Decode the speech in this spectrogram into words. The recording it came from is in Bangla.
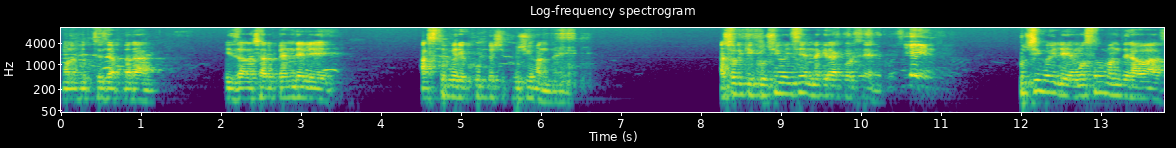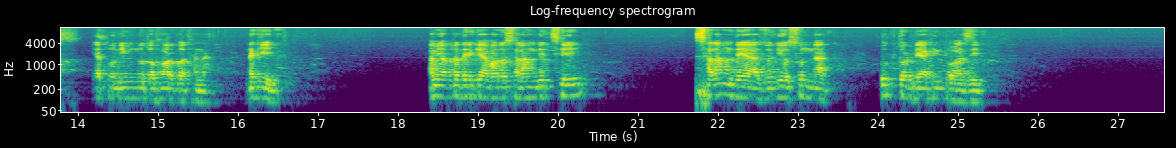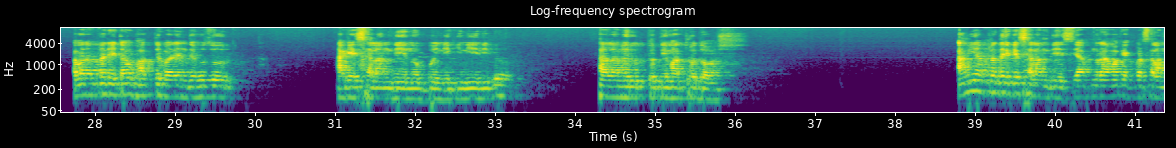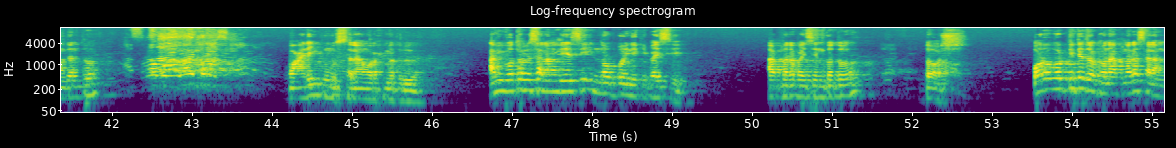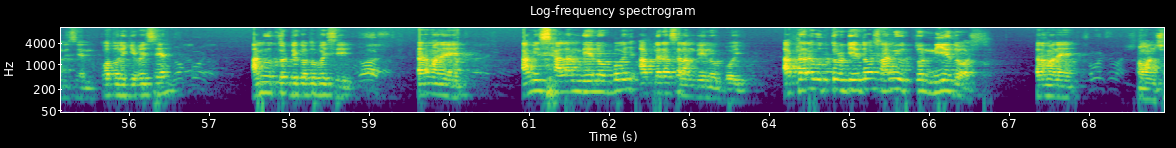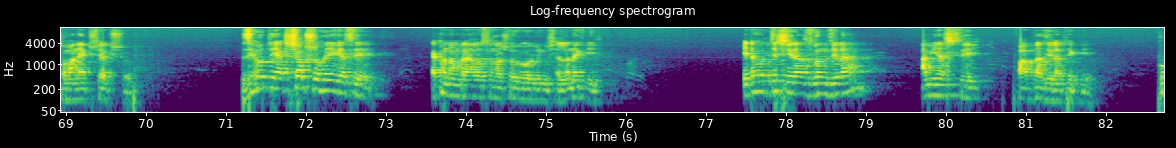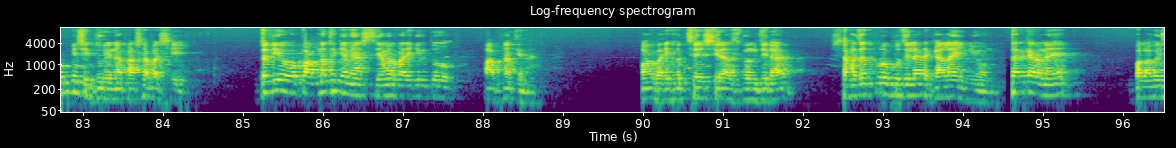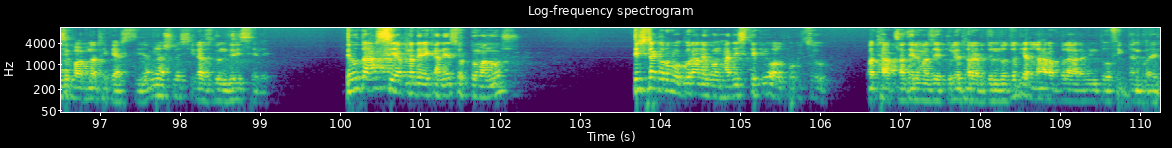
মনে হচ্ছে যে আপনারা এই জালসার প্যান্ডেলে আসতে পেরে খুব বেশি খুশি হন নাই। আসলে কি খুশি হয়েছেন নাকি রাগ করছেন? খুশি হইলে মুসলমানদের আওয়াজ এত নিম্নত হওয়ার কথা না, নাকি? আমি আপনাদেরকে আবারও সালাম দিচ্ছি। সালাম দেয়া যদিও সুন্নাত উত্তর দেয়া কিন্তু আজিব। আবার আপনারা এটাও ভাবতে পারেন যে, হুজুর, আগে সালাম দিয়ে নব্বই নেকি নিয়ে নিল। সালামের উত্তর দিয়ে মাত্র দশ। আমি আপনাদেরকে সালাম দিয়েছি। আপনারা আমাকে একবার সালাম দেন তো। ওয়ালাইকুম আসসালাম রহমতুল্লাহ। আমি প্রথমে সালাম দিয়েছি, নব্বই নাকি পাইছি। আপনারা পাইছেন কত? দশ। পরবর্তীতে যখন আপনারা সালাম দিছেন, কত নাকি পাইছেন? আমি উত্তর দিয়ে কত পাইছি? তার মানে আমি সালাম দিয়ে নব্বই, আপনারা সালাম দিয়ে নব্বই। আপনারা উত্তর দিয়ে দশ, আমি উত্তর নিয়ে দশ। তার মানে সমান সমান একশো একশো। যেহেতু একশো একশো হয়ে গেছে, এখন আমরা আলোচনা শুরু করব ইনশাল্লাহ, নাকি? এটা হচ্ছে সিরাজগঞ্জ জেলা, আমি আসছি পাবনা জেলা থেকে। খুব বেশি দূরে না, পাশাপাশি যদিও পাবনা থেকে আমি আসছি, আমার বাড়ি কিন্তু পাবনাতে না। আমার বাড়ি হচ্ছে সিরাজগঞ্জ জেলার শাহজাদপুর উপজেলার গালা ইউনিয়ন। তার কারণে বলা হয়েছে পাবনা থেকে আসছি। আমি আসলে সিরাজগঞ্জেরই ছেলে। যেহেতু আসছি আপনাদের এখানে, ছোট্ট মানুষ, চেষ্টা করব কোরআন এবং হাদিস থেকে অল্প কিছু কথা আপনাদের মাঝে তুলে ধরার জন্য। যদি আল্লাহ রাব্বুল আলামিন তৌফিক দান করেন।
